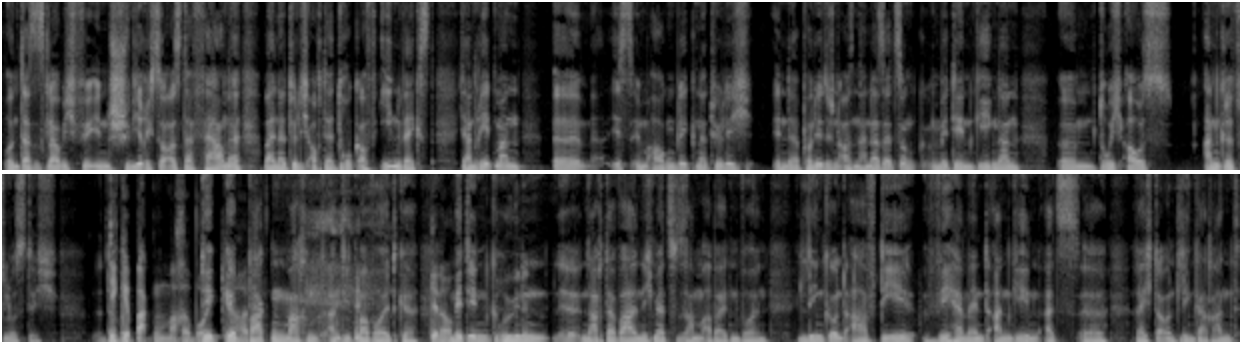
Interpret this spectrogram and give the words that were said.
Und das ist, glaube ich, für ihn schwierig so aus der Ferne, weil natürlich auch der Druck auf ihn wächst. Jan Redmann äh, ist im Augenblick natürlich in der politischen Auseinandersetzung mit den Gegnern ähm, durchaus angriffslustig dicke Backen mache Woidke Dicke hat. Backen machend an Dietmar Woidke. genau. Mit den Grünen äh, nach der Wahl nicht mehr zusammenarbeiten wollen. Linke und AfD vehement angehen als äh, rechter und linker Rand.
